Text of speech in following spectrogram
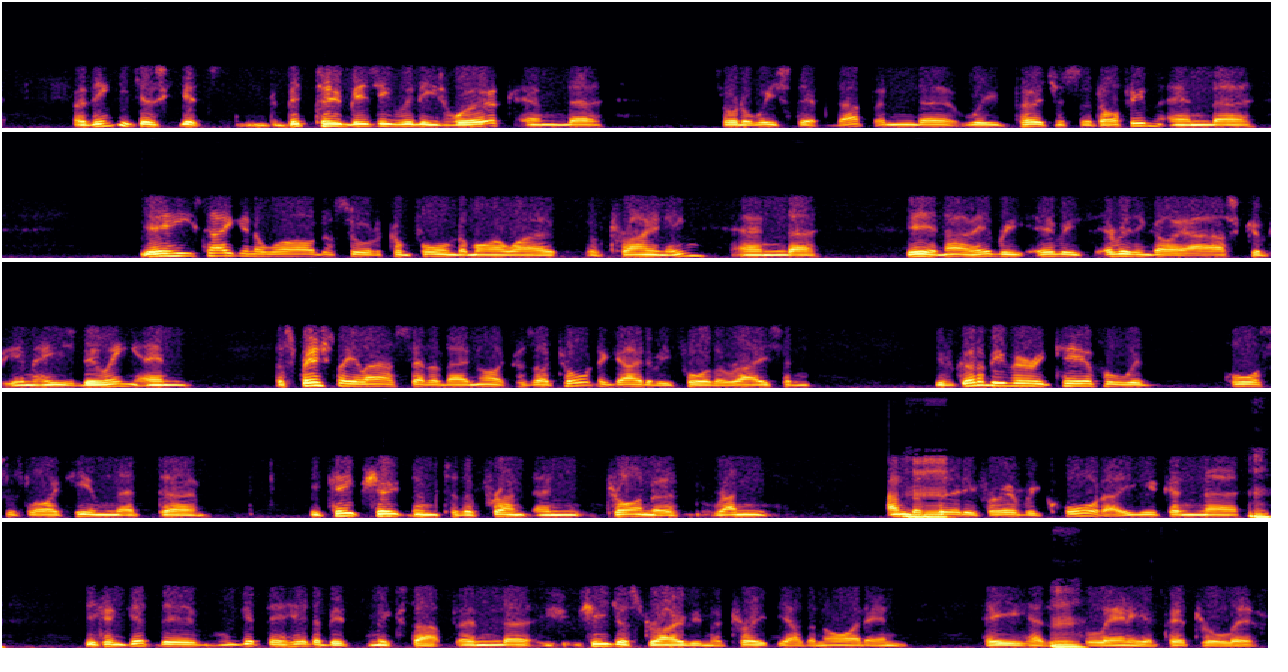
I think he just gets a bit too busy with his work, and uh, sort of we stepped up and uh, we purchased it off him, and uh, yeah, he's taken a while to sort of conform to my way of training, and uh, yeah, no, every every everything I ask of him, he's doing, and especially last Saturday night because I taught Negota before the race, and you've got to be very careful with horses like him that. Uh, you keep shooting them to the front and trying to run under mm-hmm. 30 for every quarter, you can uh, mm. You can get their get their head a bit mixed up. And uh, she just drove him a treat the other night, and he had mm. plenty of petrol left.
